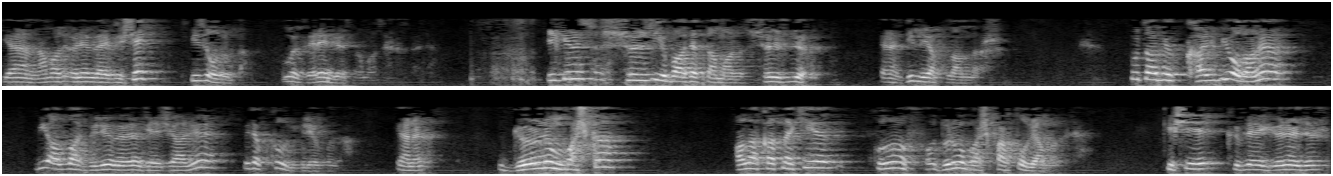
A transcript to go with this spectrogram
Yani namaz önem verebilsek biz olur da. Ama veremiyoruz namazı. İkincisi sözlü ibadet namazı. Sözlü. Yani dille yapılanlar. Bu tabi kalbi olanı bir Allah biliyor böyle Ceccali, bir de kul biliyor bunu. Yani görünüm başka, Allah katındaki kulun durumu başka farklı oluyor ama. Kişi kıbleye yönelir,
